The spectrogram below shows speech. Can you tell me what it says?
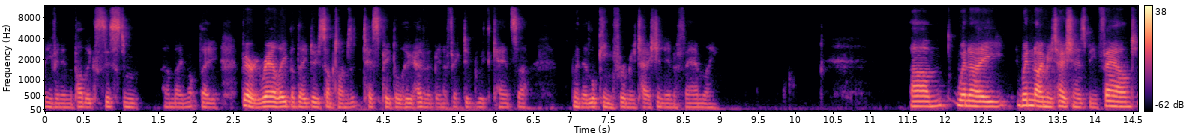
even in the public system. Um, they not they very rarely, but they do sometimes test people who haven't been affected with cancer when they're looking for a mutation in a family. when a when no mutation has been found,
